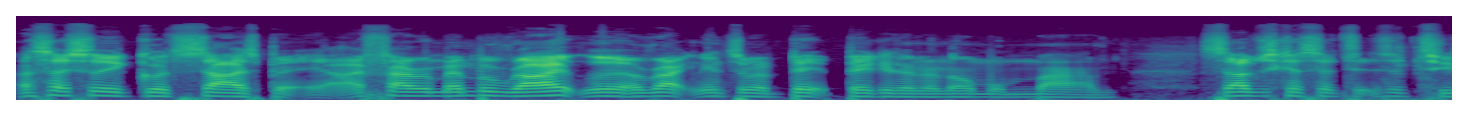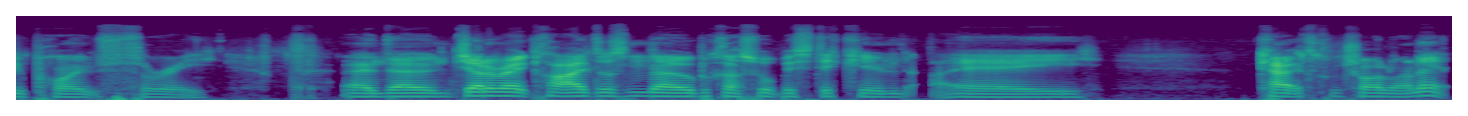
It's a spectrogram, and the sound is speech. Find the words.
that's actually a good size, but if I remember right, the arachnids are a bit bigger than a normal man. So I'm just going to set it to 2.3. And then generate colliders no because we'll be sticking a character controller on it.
